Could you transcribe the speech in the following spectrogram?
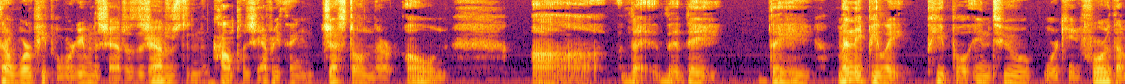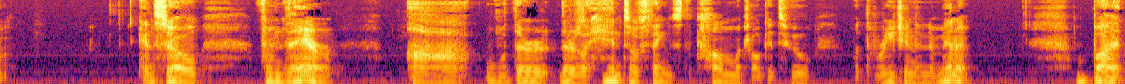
there were people working with the shadows. The shadows didn't accomplish everything just on their own. Uh, they, they, they manipulate people into working for them. And so from there, uh, there there's a hint of things to come, which I'll get to with the Regent in a minute. But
